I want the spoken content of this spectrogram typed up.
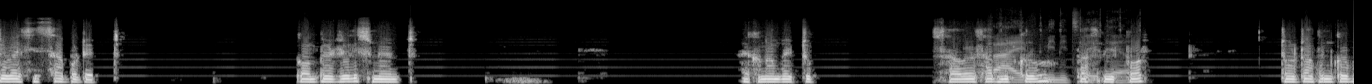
device is supported complete রিলিশমেন্ট এখন আমরা একটু সার্ভারে সাবমিট করব পাঁচ মিনিট পর। টোলটা ওপেন করব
